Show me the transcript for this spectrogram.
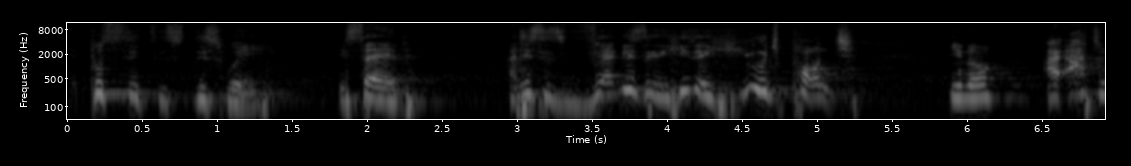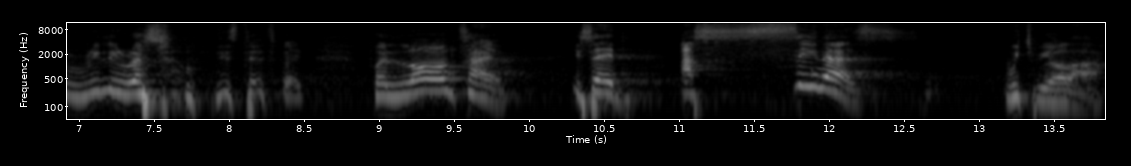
He puts it this, this way. He said, and this is very, this is, he's a huge punch. You know, I had to really wrestle with this statement for a long time. He said, as sinners, which we all are,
